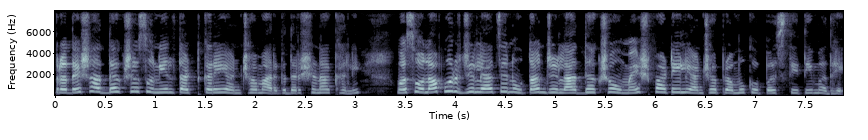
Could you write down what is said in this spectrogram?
प्रदेशाध्यक्ष सुनील तटकरे यांच्या मार्गदर्शनाखाली व सोलापूर जिल्ह्याचे नूतन जिल्हाध्यक्ष उमेश पाटील यांच्या प्रमुख उपस्थितीमध्ये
